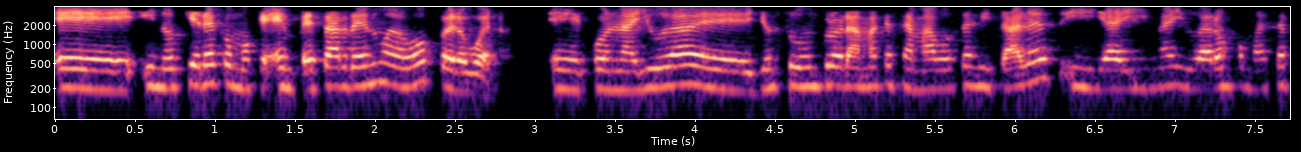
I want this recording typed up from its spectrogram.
eh, y no quiere como que empezar de nuevo, pero bueno, eh, con la ayuda de, yo estuve un programa que se llama Voces Vitales y ahí me ayudaron como ese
